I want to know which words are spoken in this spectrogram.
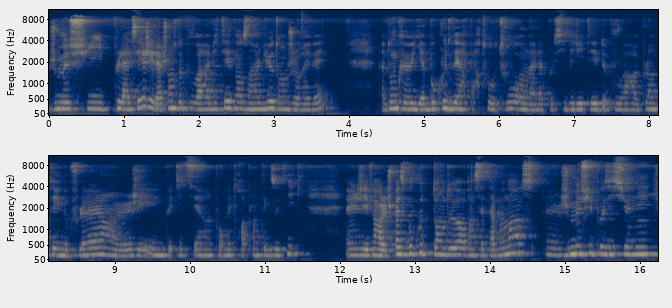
Je me suis placée, j'ai la chance de pouvoir habiter dans un lieu dont je rêvais. Donc euh, il y a beaucoup de verre partout autour, on a la possibilité de pouvoir planter nos fleurs, j'ai une petite serre pour mes trois plantes exotiques. Enfin, voilà, je passe beaucoup de temps dehors dans cette abondance. je me suis positionnée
